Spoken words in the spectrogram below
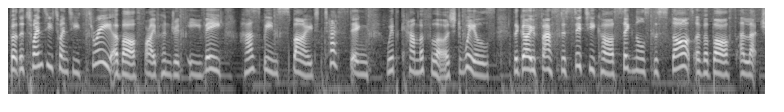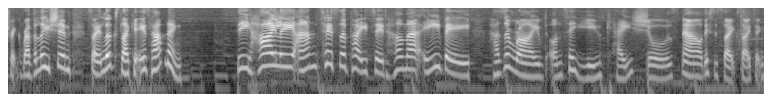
but the 2023 Abarth 500 EV has been spied testing with camouflaged wheels. The Go Faster city car signals the start of a Abarth's electric revolution, so it looks like it is happening. The highly anticipated Hummer EV has arrived onto UK shores. Now, this is so exciting.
